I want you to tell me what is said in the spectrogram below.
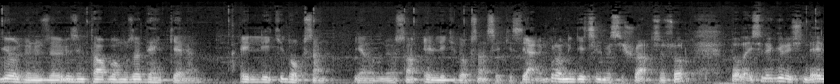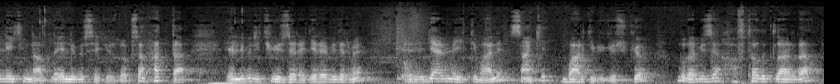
gördüğünüz üzere bizim tablomuza denk gelen 52.90 yanılmıyorsam 52.98 yani buranın geçilmesi şu an için zor. Dolayısıyla gün içinde 52'nin altında 51.890 hatta 51.200'lere gelebilir mi? Ee, gelme ihtimali sanki var gibi gözüküyor. Bu da bize haftalıklarda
